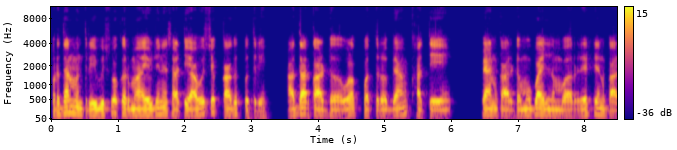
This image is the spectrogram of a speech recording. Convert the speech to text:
प्रधानमंत्री विश्वकर्मा योजनेसाठी आवश्यक कागदपत्रे आधार कार्ड ओळखपत्र बँक खाते PAN card mobile number ration card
